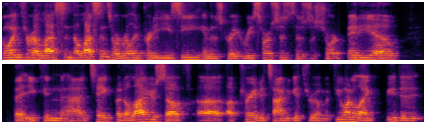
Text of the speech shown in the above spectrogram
going through a lesson. The lessons are really pretty easy and there's great resources. There's a short video that you can uh, take, but allow yourself uh, a period of time to get through them. If you want to like be the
